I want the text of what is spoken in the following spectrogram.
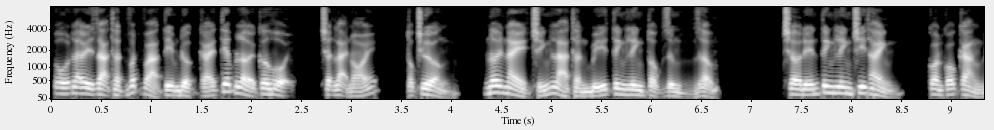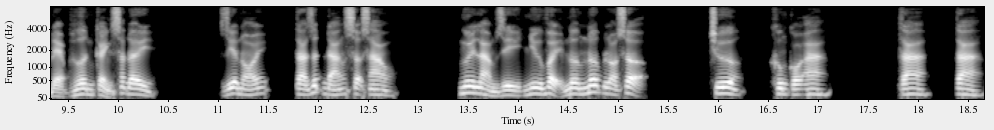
Ô lây dạ thật vất vả tìm được cái tiếp lời cơ hội, trận lại nói, tộc trưởng, nơi này chính là thần bí tinh linh tộc rừng rậm. Chờ đến tinh linh chi thành, còn có càng đẹp hơn cảnh sát đây. Dĩa nói, ta rất đáng sợ sao? Ngươi làm gì như vậy nơm nớp lo sợ? Chưa, không có A. Ta, ta.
